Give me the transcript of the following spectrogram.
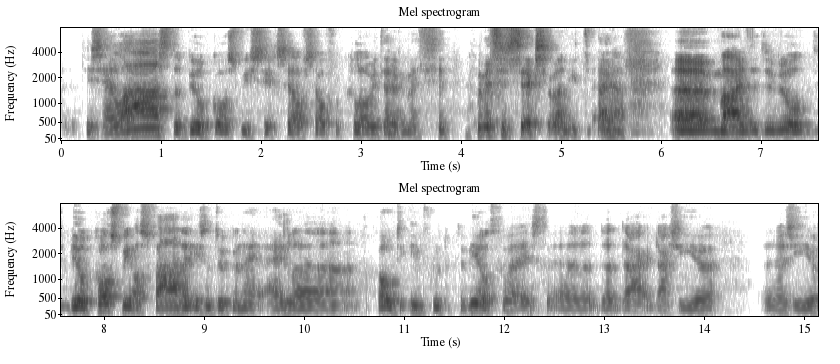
het is helaas dat Bill Cosby zichzelf zo verklooid heeft met, zijn- met zijn seksualiteit. Ja. Eh, maar ik bedoel, Bill Cosby als vader is natuurlijk een he- hele eh, grote invloed op de wereld geweest. Eh, da- daar, daar, zie je, eh, daar zie je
